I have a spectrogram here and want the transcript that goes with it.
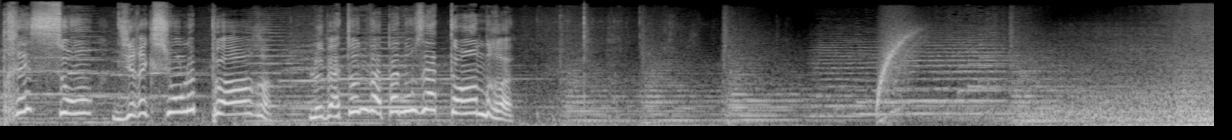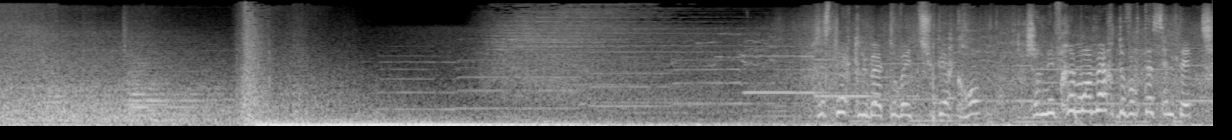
Pressons Direction le port Le bateau ne va pas nous attendre J'espère que le bateau va être super grand. J'en ai vraiment marre de voir ta sale tête.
